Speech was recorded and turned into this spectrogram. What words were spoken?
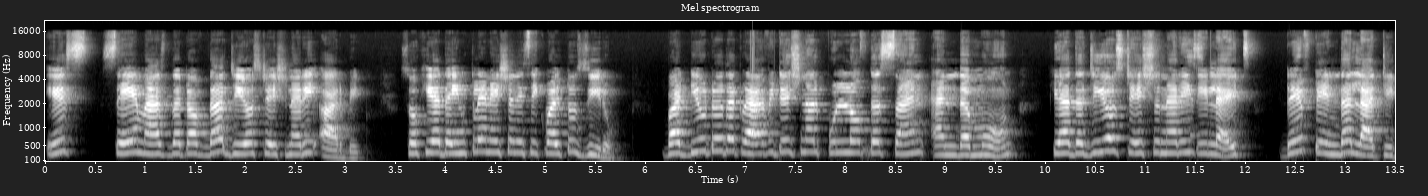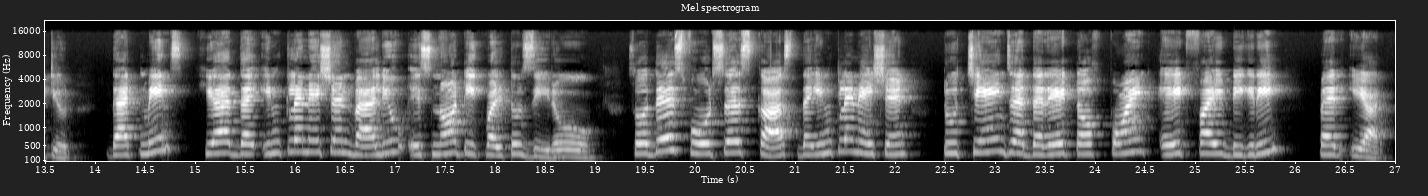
is same as that of the geostationary orbit. So here the inclination is equal to 0. But due to the gravitational pull of the sun and the moon, Here the geostationary satellites drift in the latitude. That means here the inclination value is not equal to 0. So this forces cause the inclination to change at the rate of 0.85 degree per year.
